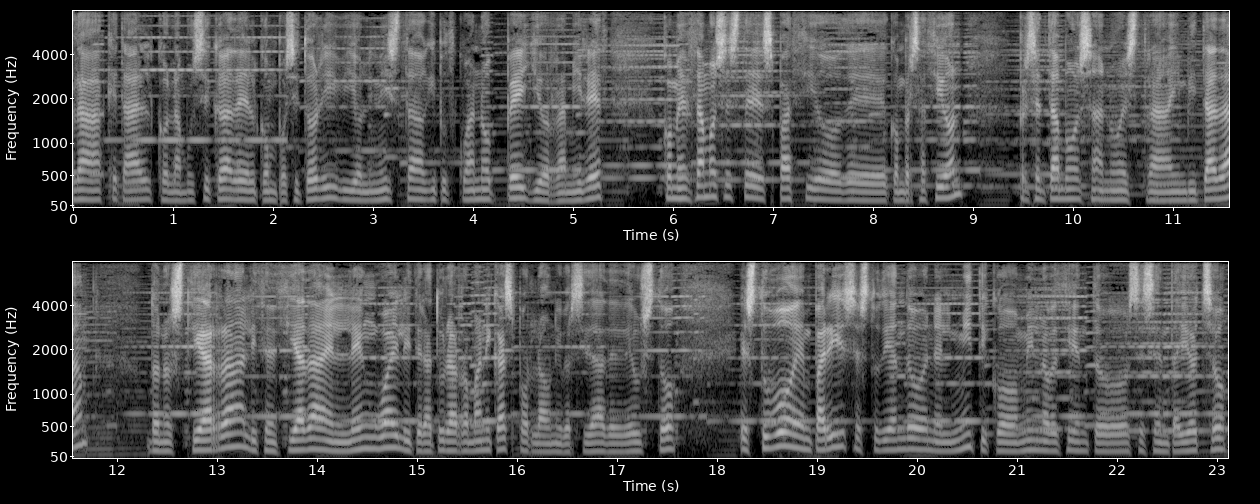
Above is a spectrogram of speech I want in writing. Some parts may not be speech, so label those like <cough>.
Hola, ¿qué tal? Con la música del compositor y violinista guipuzcoano Pello Ramírez comenzamos este espacio de conversación. Presentamos a nuestra invitada, Donostiarra, licenciada en Lengua y Literatura Románicas por la Universidad de Deusto. Estuvo en París estudiando en el mítico 1968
